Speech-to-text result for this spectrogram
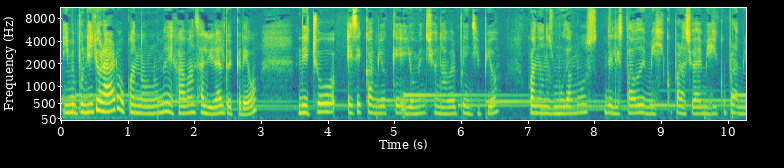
y me ponía a llorar o cuando no me dejaban salir al recreo. De hecho, ese cambio que yo mencionaba al principio, cuando nos mudamos del Estado de México para Ciudad de México, para mí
